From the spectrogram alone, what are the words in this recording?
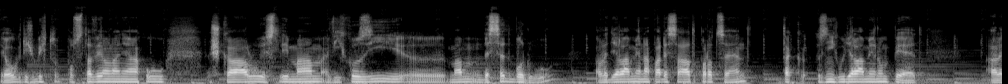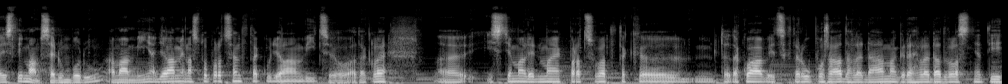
Jo, když bych to postavil na nějakou škálu, jestli mám výchozí, eh, mám 10 bodů, ale dělám je na 50%, tak z nich udělám jenom 5 Ale jestli mám 7 bodů a mám míň a dělám je na 100%, tak udělám víc. Jo? A takhle eh, i s těma lidma, jak pracovat, tak eh, to je taková věc, kterou pořád hledám a kde hledat vlastně ty,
